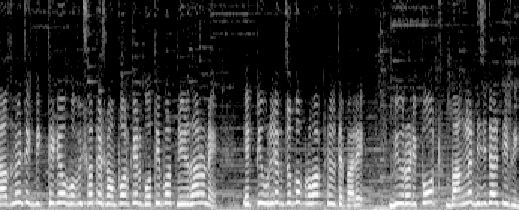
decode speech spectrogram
রাজনৈতিক দিক থেকেও ভবিষ্যতে সম্পর্কের গতিপথ নির্ধারণে একটি উল্লেখযোগ্য প্রভাব ফেলতে পারে। Bureau report Bangla digital TV.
